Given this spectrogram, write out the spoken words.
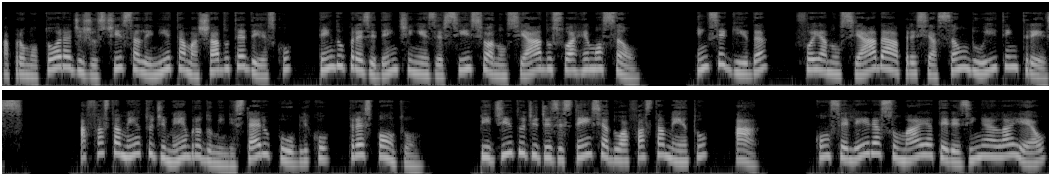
a promotora de justiça Lenita Machado Tedesco, tendo o presidente em exercício anunciado sua remoção. Em seguida, foi anunciada a apreciação do item 3. Afastamento de membro do Ministério Público, 3.1. Pedido de desistência do afastamento, A. Conselheira Sumaia Terezinha Elaiel,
